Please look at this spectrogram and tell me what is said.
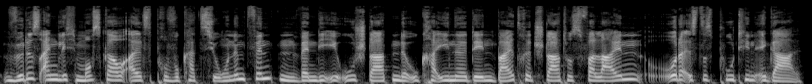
würde es eigentlich Moskau als Provokation empfinden, wenn die EU-Staaten der Ukraine den Beitrittsstatus verleihen, oder ist es Putin egal?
